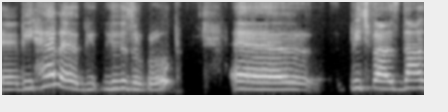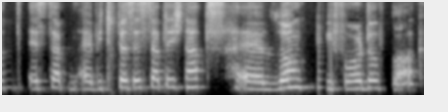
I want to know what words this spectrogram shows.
Uh, we have a user group which was not which was established not long before the block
